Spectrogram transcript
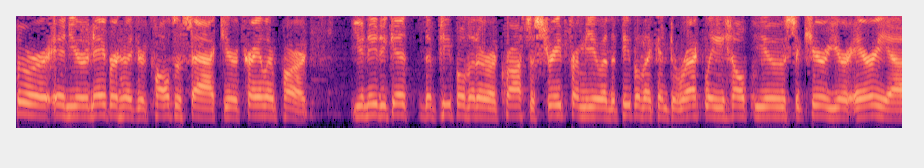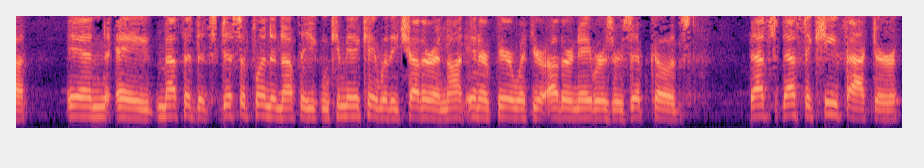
who are in your neighborhood, your cul-de-sac, your trailer park, you need to get the people that are across the street from you and the people that can directly help you secure your area in a method that's disciplined enough that you can communicate with each other and not interfere with your other neighbors or zip codes. That's that's the key factor.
